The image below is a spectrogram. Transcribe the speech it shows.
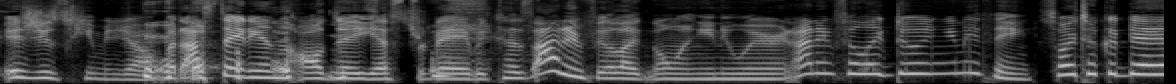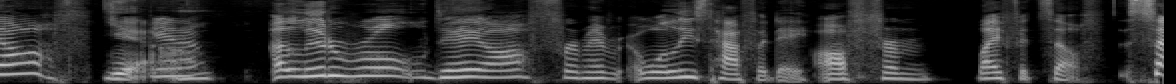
It's just human job. But I stayed in all day yesterday because I didn't feel like going anywhere and I didn't feel like doing anything. So I took a day off. Yeah. You know? a literal day off from every, well, at least half a day off from life itself. So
